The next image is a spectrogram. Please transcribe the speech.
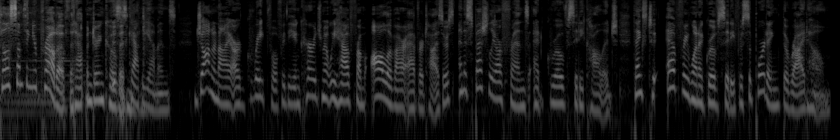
Tell us something you're proud of that happened during COVID. This is Kathy Emmons. John and I are grateful for the encouragement we have from all of our advertisers and especially our friends at Grove City College. Thanks to everyone at Grove City for supporting the ride home.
